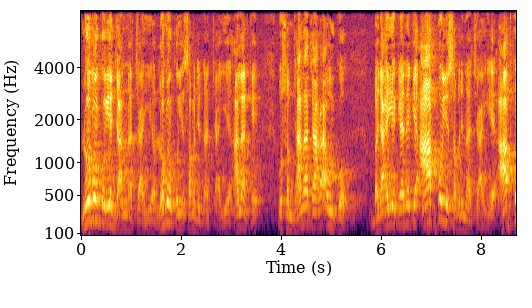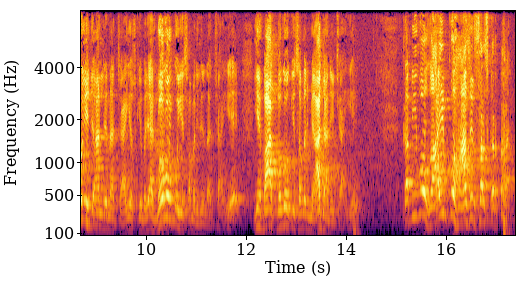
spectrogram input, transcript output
لوگوں کو یہ جاننا چاہیے اور لوگوں کو یہ سمجھنا چاہیے۔ حالانکہ وہ سمجھانا چاہ رہا ہے، ان کو بجائے یہ کہنے کہ آپ کو یہ سمجھنا چاہیے، آپ کو یہ جان لینا چاہیے، اس کی بجائے لوگوں کو یہ سمجھ لینا چاہیے۔ یہ بات لوگوں کی سمجھ میں آ جانی چاہیے۔ کبھی وہ غائب کو حاضر فرض کرتا ہے۔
